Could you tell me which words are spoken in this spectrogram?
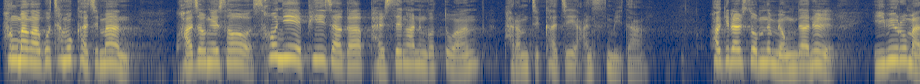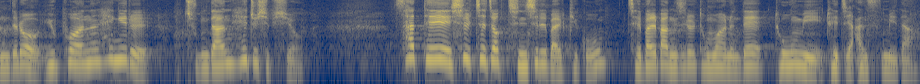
황망하고 참혹하지만 과정에서 선의의 피해자가 발생하는 것 또한 바람직하지 않습니다. 확인할 수 없는 명단을 임의로 만들어 유포하는 행위를 중단해 주십시오. 사태의 실체적 진실을 밝히고 재발 방지를 도모하는 데 도움이 되지 않습니다.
